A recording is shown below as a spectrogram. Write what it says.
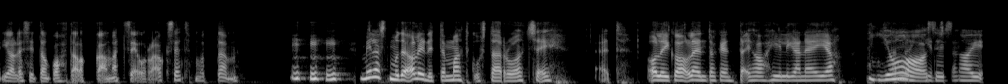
joille sitten on kohtalokkaammat seuraukset. Mutta... Millaista muuten oli nyt matkustaa Ruotsiin? Et oliko lentokenttä ihan hiljainen ja Joo, siis noi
